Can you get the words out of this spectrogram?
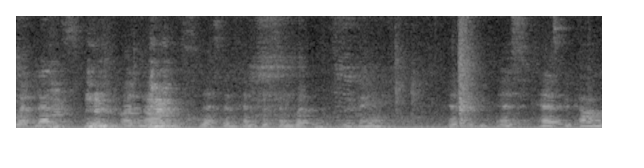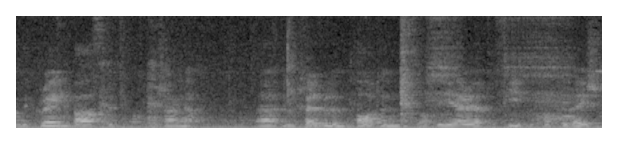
wetlands. right now, it's less than 10% wetlands remaining. Has, has, has become the grain basket of China. Uh, incredible importance of the area to feed the population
